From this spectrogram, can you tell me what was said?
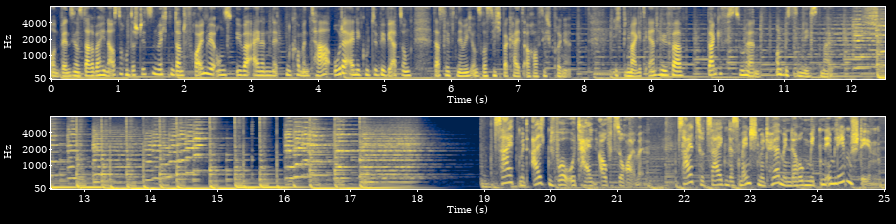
Und wenn Sie uns darüber hinaus noch unterstützen möchten, dann freuen wir uns über einen netten Kommentar oder eine gute Bewertung. Das hilft nämlich unserer Sichtbarkeit auch auf die Sprünge. Ich bin Margit Ehrenhöfer. Danke fürs Zuhören und bis zum nächsten Mal. Zeit, mit alten Vorurteilen aufzuräumen. Zeit zu zeigen, dass Menschen mit Hörminderung mitten im Leben stehen.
